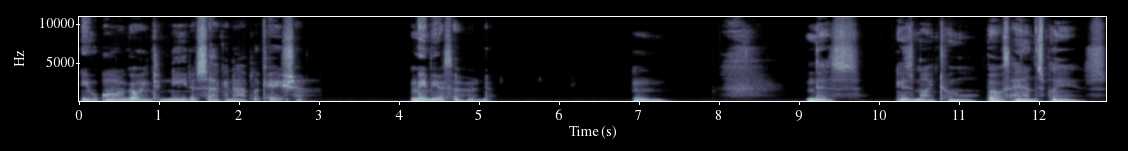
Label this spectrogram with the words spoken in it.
you are going to need a second application. Maybe a third. Mm. This is my tool. Both hands, please.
